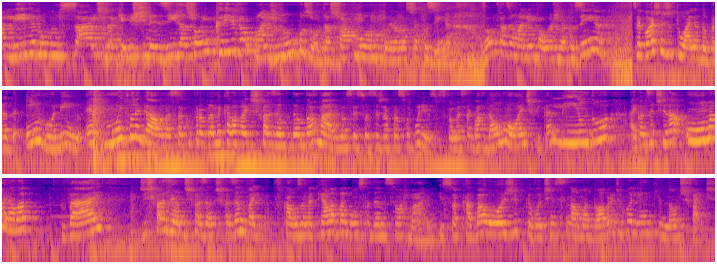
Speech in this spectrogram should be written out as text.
ali num site daquele chinesinho, achou incrível, mas nunca usou, tá só acumulando poeira na sua cozinha. Vamos fazer uma limpa hoje na cozinha? Você gosta de toalha dobrada em rolinho? É muito legal, né? Só que o problema é que ela vai desfazendo dentro do armário. Não sei se você já passou por isso. Você começa a guardar um monte, fica lindo. Aí quando você tira uma, ela vai desfazendo, desfazendo, desfazendo, vai ficar usando aquela bagunça dentro do seu armário. Isso acaba hoje, porque eu vou te ensinar uma dobra de rolinho que não desfaz.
